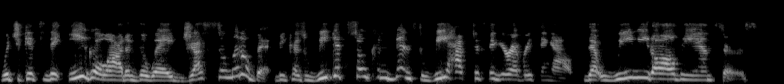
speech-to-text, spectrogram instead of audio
which gets the ego out of the way just a little bit because we get so convinced we have to figure everything out that we need all the answers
